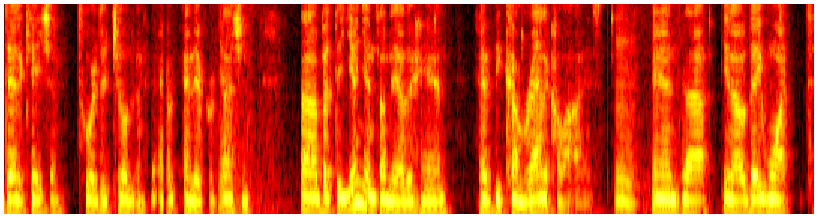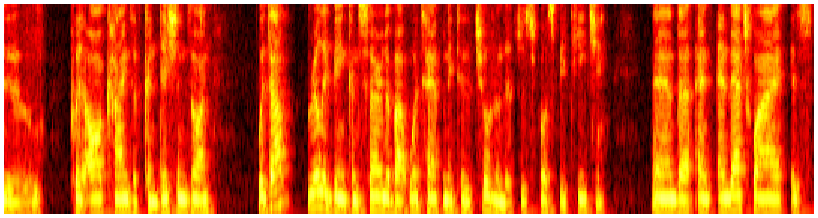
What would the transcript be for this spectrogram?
dedication toward their children and, and their profession. Yeah. Uh, but the unions, on the other hand, have become radicalized. Mm. And, uh, you know, they want to put all kinds of conditions on without really being concerned about what's happening to the children that you're supposed to be teaching. And, uh, and, and that's why it's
